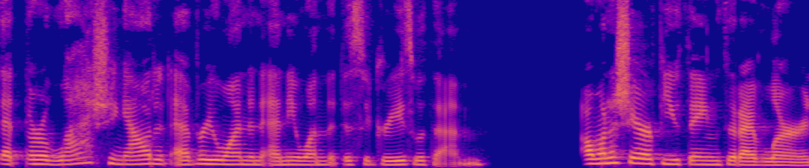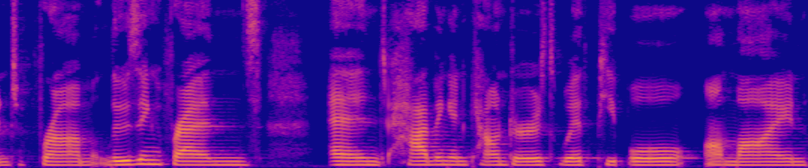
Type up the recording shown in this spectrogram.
that they're lashing out at everyone and anyone that disagrees with them. I want to share a few things that I've learned from losing friends and having encounters with people online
